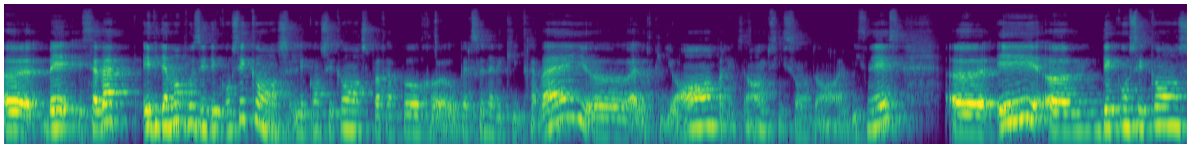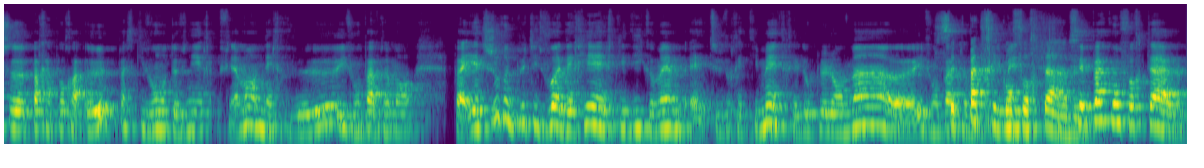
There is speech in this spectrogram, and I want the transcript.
euh, ben, ça va évidemment poser des conséquences. Les conséquences par rapport euh, aux personnes avec qui ils travaillent, euh, à leurs clients, par exemple, s'ils sont dans le business, euh, et euh, des conséquences par rapport à eux, parce qu'ils vont devenir finalement nerveux, ils vont pas vraiment il y a toujours une petite voix derrière qui dit quand même, eh, tu devrais t'y mettre. Et donc le lendemain, euh, ils vont pas. C'est pas très confortable. C'est pas confortable.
